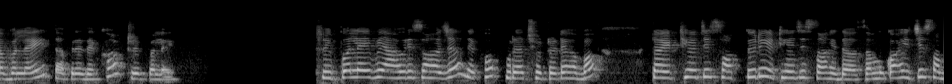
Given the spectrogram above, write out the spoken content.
ଡବଲ୍ ଆଇ ତାପରେ ଦେଖ ଟ୍ରିପଲ୍ ଆଇ ଟ୍ରିପଲ୍ ଆଇ ବି ଆହୁରି ସହଜ ଦେଖ ପୁରା ଛୋଟଟେ ହେବ तो ये हूँ सतुरी ये हूँ शहे दस मुझे सब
